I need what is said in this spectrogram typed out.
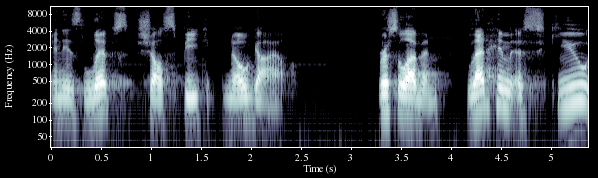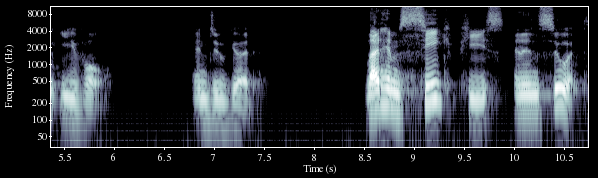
and his lips shall speak no guile. Verse 11 Let him eschew evil and do good. Let him seek peace and ensue it.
